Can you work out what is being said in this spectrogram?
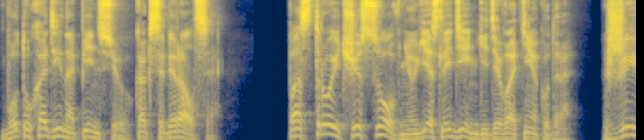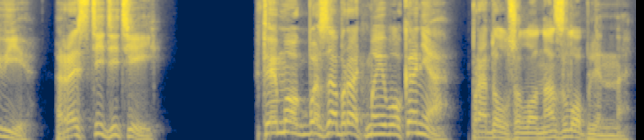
Вот уходи на пенсию, как собирался. Построй часовню, если деньги девать некуда. Живи, расти детей. Ты мог бы забрать моего коня, продолжил он озлобленно.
